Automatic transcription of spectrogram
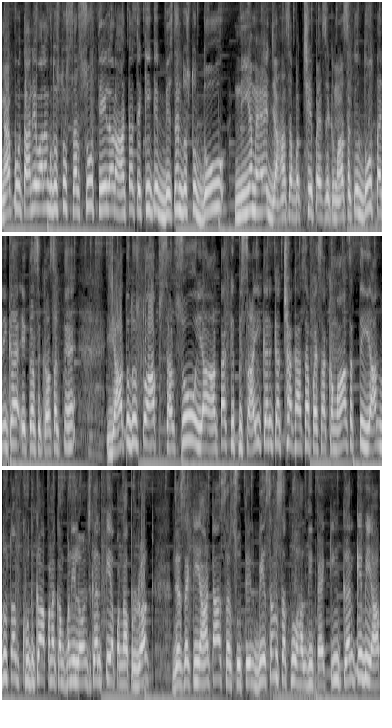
मैं आपको बताने वाला हूँ दोस्तों, सरसों, तेल और आटा चक्की के बिज़नेस दोस्तों, दो नियम है जहाँ से आप अच्छे पैसे कमा सकते हो। दो तरीका एक तरह से कर सकते हैं। या तो दोस्तों आप सरसों या आटा की पिसाई करके अच्छा खासा पैसा कमा सकते हैं, या तो दोस्तों आप खुद का अपना कंपनी लॉन्च करके अपना प्रोडक्ट जैसे कि आटा, सरसों तेल, बेसन, सत्तू, हल्दी पैकिंग करके भी आप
